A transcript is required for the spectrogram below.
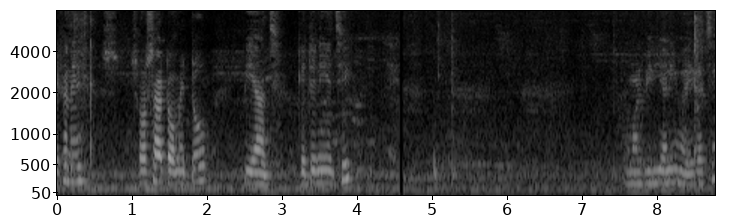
এখানে শসা টমেটো পেঁয়াজ কেটে নিয়েছি। আমার বিরিয়ানি হয়ে গেছে।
